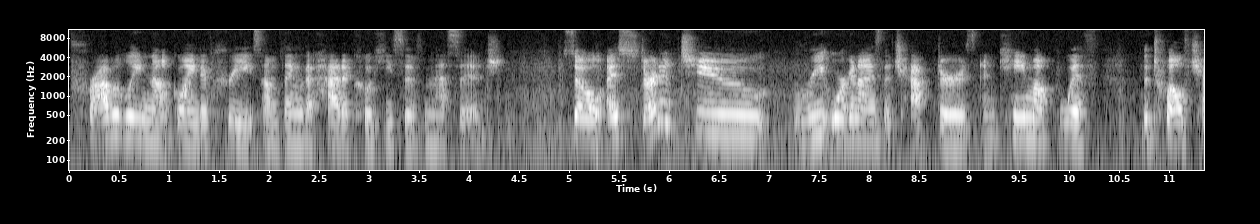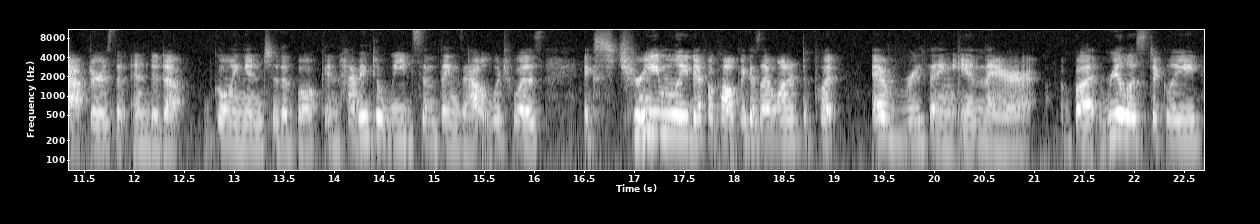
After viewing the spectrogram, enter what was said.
probably not going to create something that had a cohesive message. So I started to reorganize the chapters and came up with the 12 chapters that ended up going into the book and having to weed some things out, which was extremely difficult because I wanted to put everything in there. But realistically,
